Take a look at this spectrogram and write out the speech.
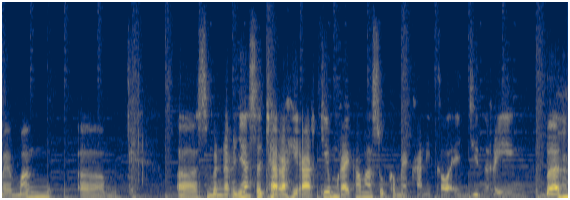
memang em, eh, sebenarnya secara hierarki mereka masuk ke mechanical engineering, but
